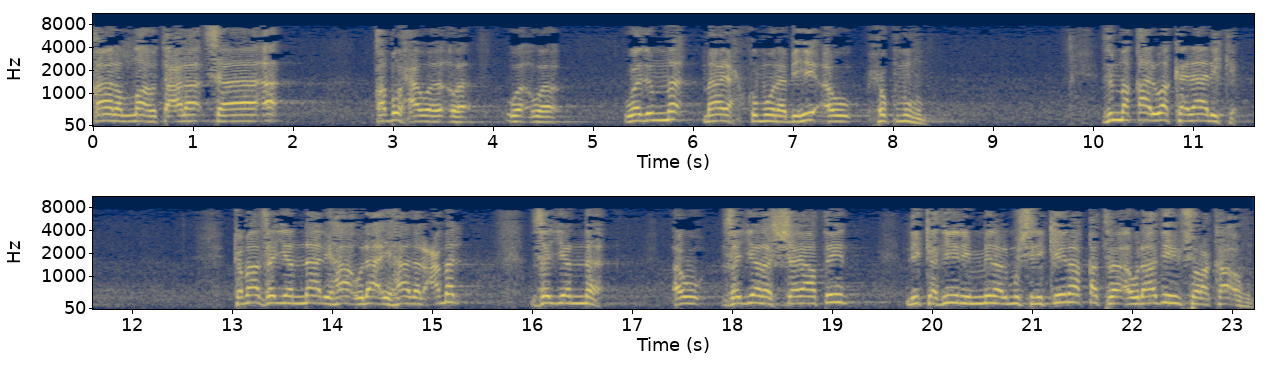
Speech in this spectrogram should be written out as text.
قال الله تعالى ساء قبح و و و وذم ما يحكمون به أو حكمهم. ثم قال وكذلك. كما زينا لهؤلاء هذا العمل زينا أو زين الشياطين لكثير من المشركين قتل أولادهم شركائهم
